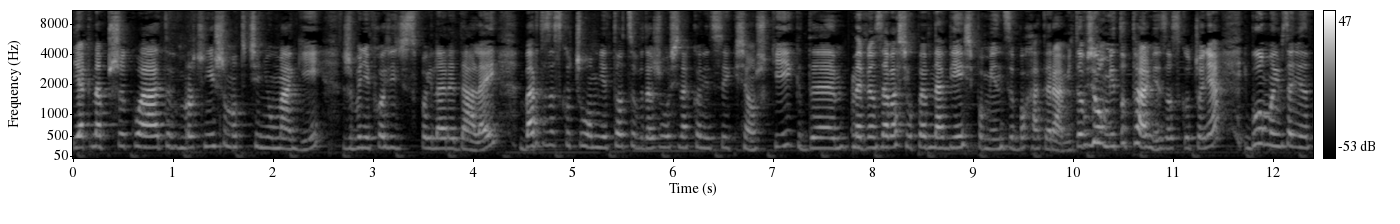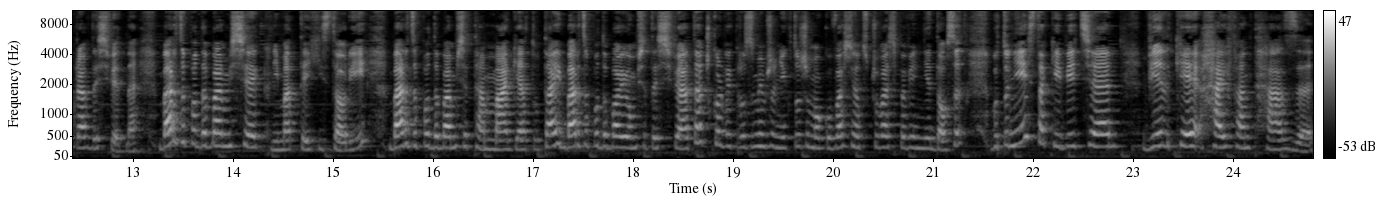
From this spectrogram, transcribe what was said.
jak na przykład w mroczniejszym odcieniu magii, żeby nie wchodzić w spoilery dalej, bardzo zaskoczyło mnie to, co wydarzyło się na koniec tej książki, gdy nawiązała się pewna więź pomiędzy bohaterami. To wzięło mnie totalnie z zaskoczenia i było moim zdaniem naprawdę świetne. Bardzo podoba mi się klimat tej historii, bardzo podoba mi się ta magia tutaj, bardzo podobają mi się te świata, aczkolwiek rozumiem, że niektórzy mogą właśnie odczuwać pewien niedosyt, bo to nie jest takie, wiecie, wielkie high fantasy.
